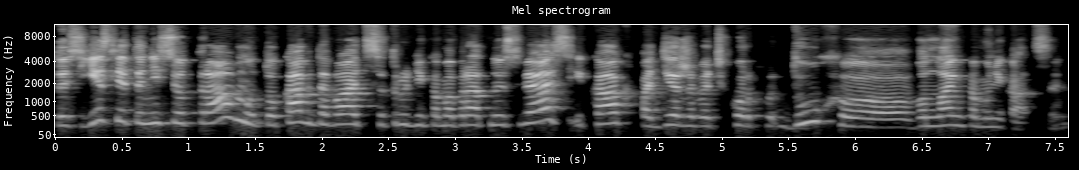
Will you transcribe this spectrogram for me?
То есть если это несет травму, то как давать сотрудникам обратную связь и как поддерживать корп дух а, в онлайн-коммуникации?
